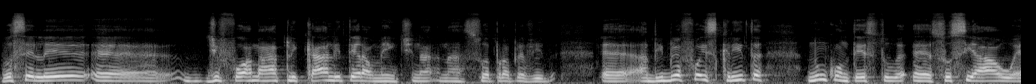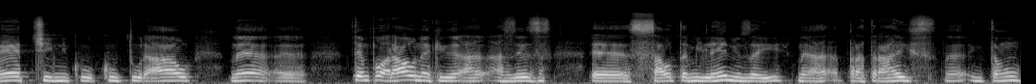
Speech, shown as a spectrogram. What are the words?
você lê é, de forma a aplicar literalmente na, na sua própria vida. É, a Bíblia foi escrita num contexto é, social, étnico, cultural, né, é, temporal, né, que a, às vezes é, salta milênios aí né, para trás. Né, então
